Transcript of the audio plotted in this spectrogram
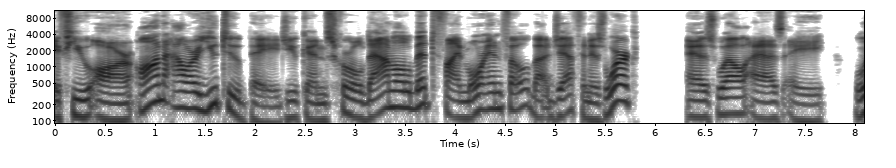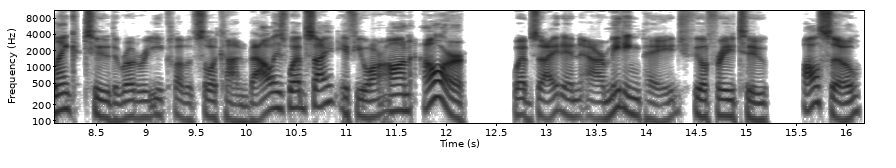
If you are on our YouTube page, you can scroll down a little bit to find more info about Jeff and his work, as well as a link to the Rotary E Club of Silicon Valley's website. If you are on our website and our meeting page, feel free to also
